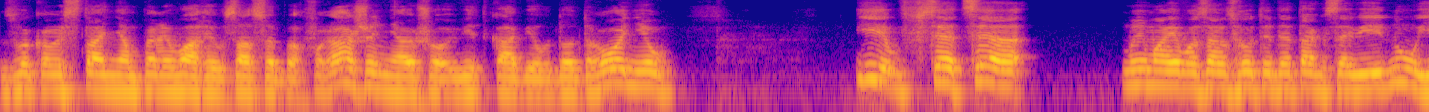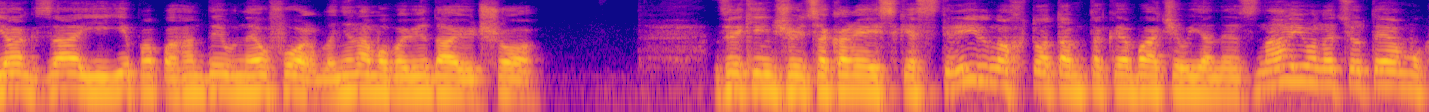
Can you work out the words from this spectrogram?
з використанням переваги в засобах враження, що від кабів до дронів. І все це ми маємо зараз говорити не так за війну, як за її пропагандивне оформлення. Нам оповідають, що закінчується корейське стрільно. Хто там таке бачив, я не знаю на цю тему.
